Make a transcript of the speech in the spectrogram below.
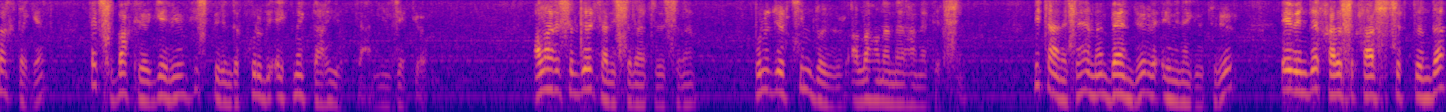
bak da gel. Hepsi bakıyor geliyor. Hiçbirinde kuru bir ekmek dahi yok. Yani yiyecek yok. Allah Resulü diyor ki Aleyhisselatü Vesselam bunu diyor kim doyurur? Allah ona merhamet etsin. Bir tanesi hemen ben diyor ve evine götürüyor. Evinde karısı karşı çıktığında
